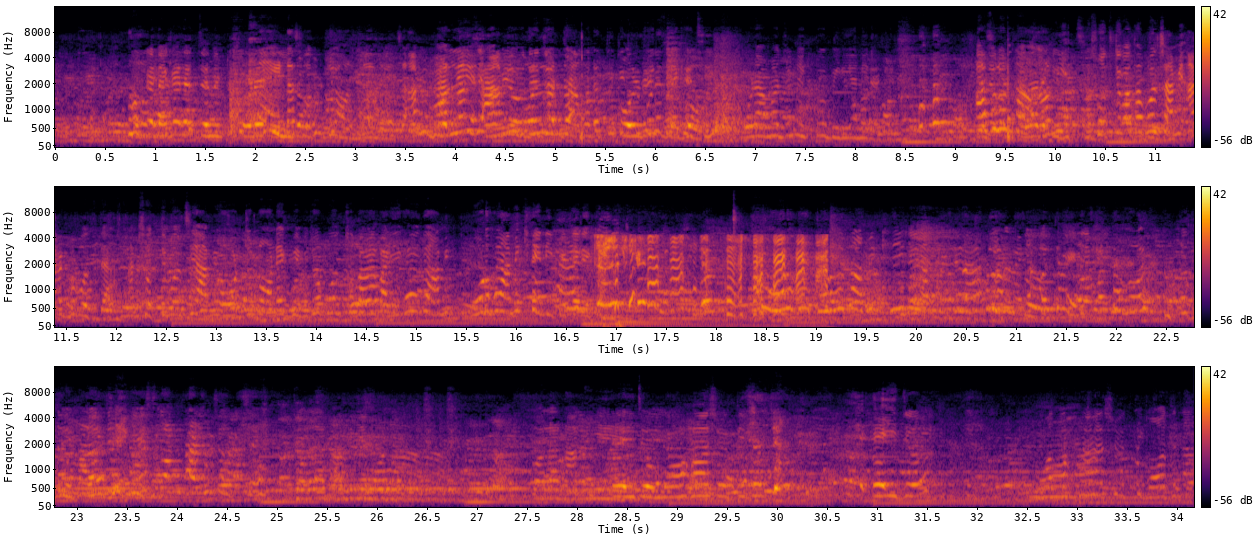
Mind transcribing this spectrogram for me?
ওকে দেখা যাচ্ছে না একটু করে এটা সত্যি অন্যায় হয়েছে আমি বললাম যে আমি ওদের জন্য আমাদের থেকে কোল্ড ড্রিঙ্কস দেখেছি। ওরা আমার জন্য একটু বিরিয়ানি রাখে। আসলে আমি সত্যি কথা বলছি আমি আরেকবার বলতে চাই। আমি সত্যি বলছি আমি ওর জন্য অনেক ভেবেছি বলছো বাবা বাড়ি গেলে তো আমি ওর হয়ে আমি খেয়ে নিই পেটে রেখে হয়ে- হয়ে তো আমি খেয়ে হয়। নামিয়ে এই যে মহা সত্যি এই যে মহা মদ না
